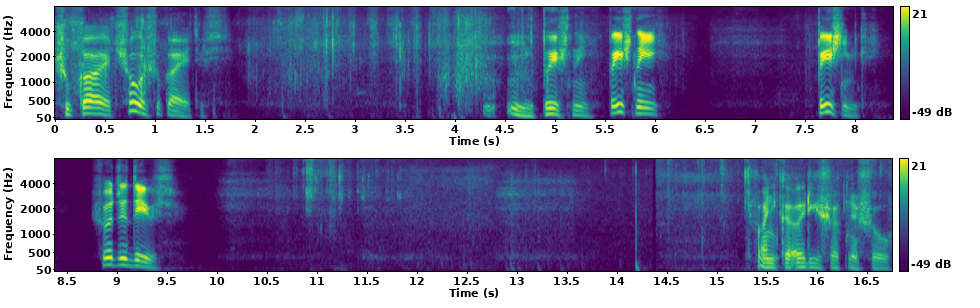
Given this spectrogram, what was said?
Шукають. Що ви шукаєте всі? Пишний, пишний, пишненький. Що ти дивишся? Фанька орішок знайшов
